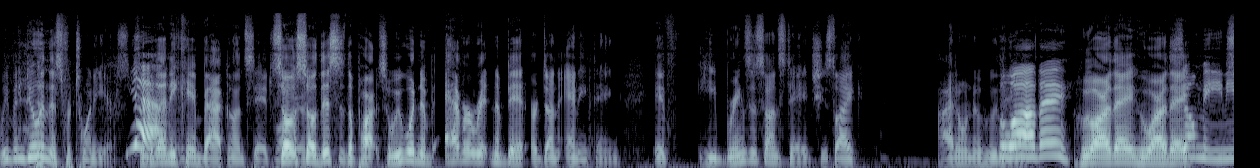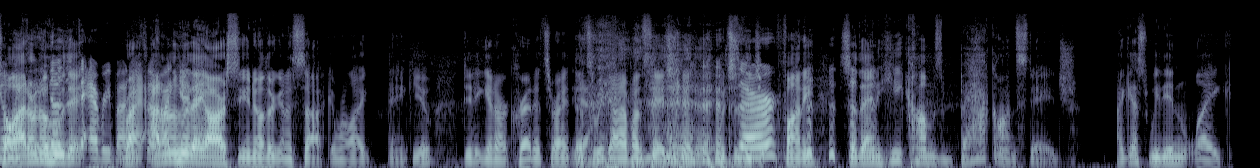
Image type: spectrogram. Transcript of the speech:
we've been doing this for 20 years. So, Yeah. but then he came back on stage. So we were- so this is the part. So we wouldn't have ever written a bit or done anything if he brings us on stage. He's like, I don't know who, they Who are. are they? Who are they? Who are they? So mean. He so always- I don't know who they. everybody, right. so I don't I know who get they it. are. So you know they're gonna suck. And we're like, thank you. Did he get our credits right? That's what we got up on stage, and did, which is Sir? funny. So then he comes back on stage. I guess we didn't like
